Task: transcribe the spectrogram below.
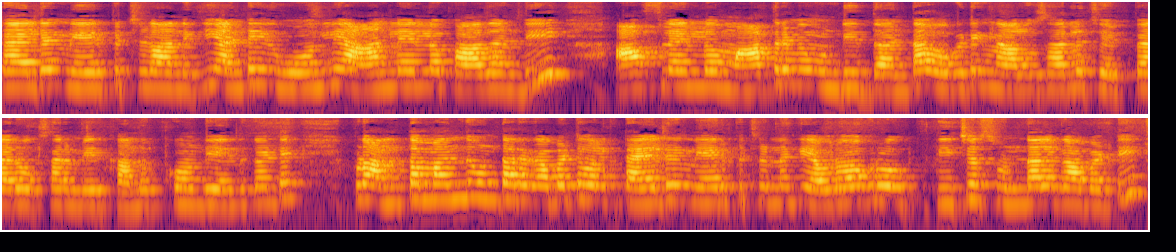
టైలరింగ్ నేర్పించడానికి అంటే ఇది ఓన్లీ ఆన్లైన్లో కాదండి ఆఫ్లైన్లో మాత్రమే ఉండిద్దంట. ఒకటికి నాలుగు సార్లు చెప్పారు ఒకసారి మీరు కనుక్కోండి. ఎందుకంటే ఇప్పుడు అంతమంది ఉంటారు కాబట్టి వాళ్ళకి టైలరింగ్ నేర్పించడానికి ఎవరో ఒకరు టీచర్స్ ఉండాలి కాబట్టి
